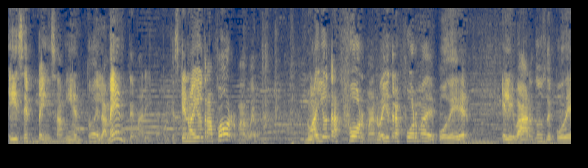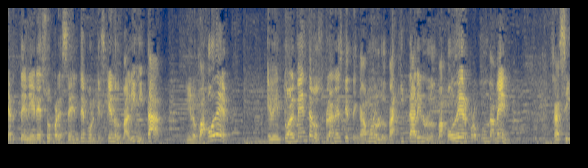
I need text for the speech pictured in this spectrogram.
ese pensamiento de la mente, marica, porque es que no hay otra forma, huevón. No hay otra forma, no hay otra forma de poder elevarnos, de poder tener eso presente, porque es que nos va a limitar y nos va a joder. Eventualmente los planes que tengamos nos los va a quitar y nos los va a joder profundamente. Sea, si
